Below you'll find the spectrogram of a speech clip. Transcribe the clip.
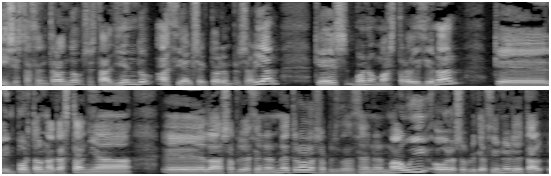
y se está centrando, se está yendo hacia el sector empresarial, que es bueno más tradicional, que le importa una castaña eh, las aplicaciones Metro, las aplicaciones Maui o las aplicaciones de tal.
